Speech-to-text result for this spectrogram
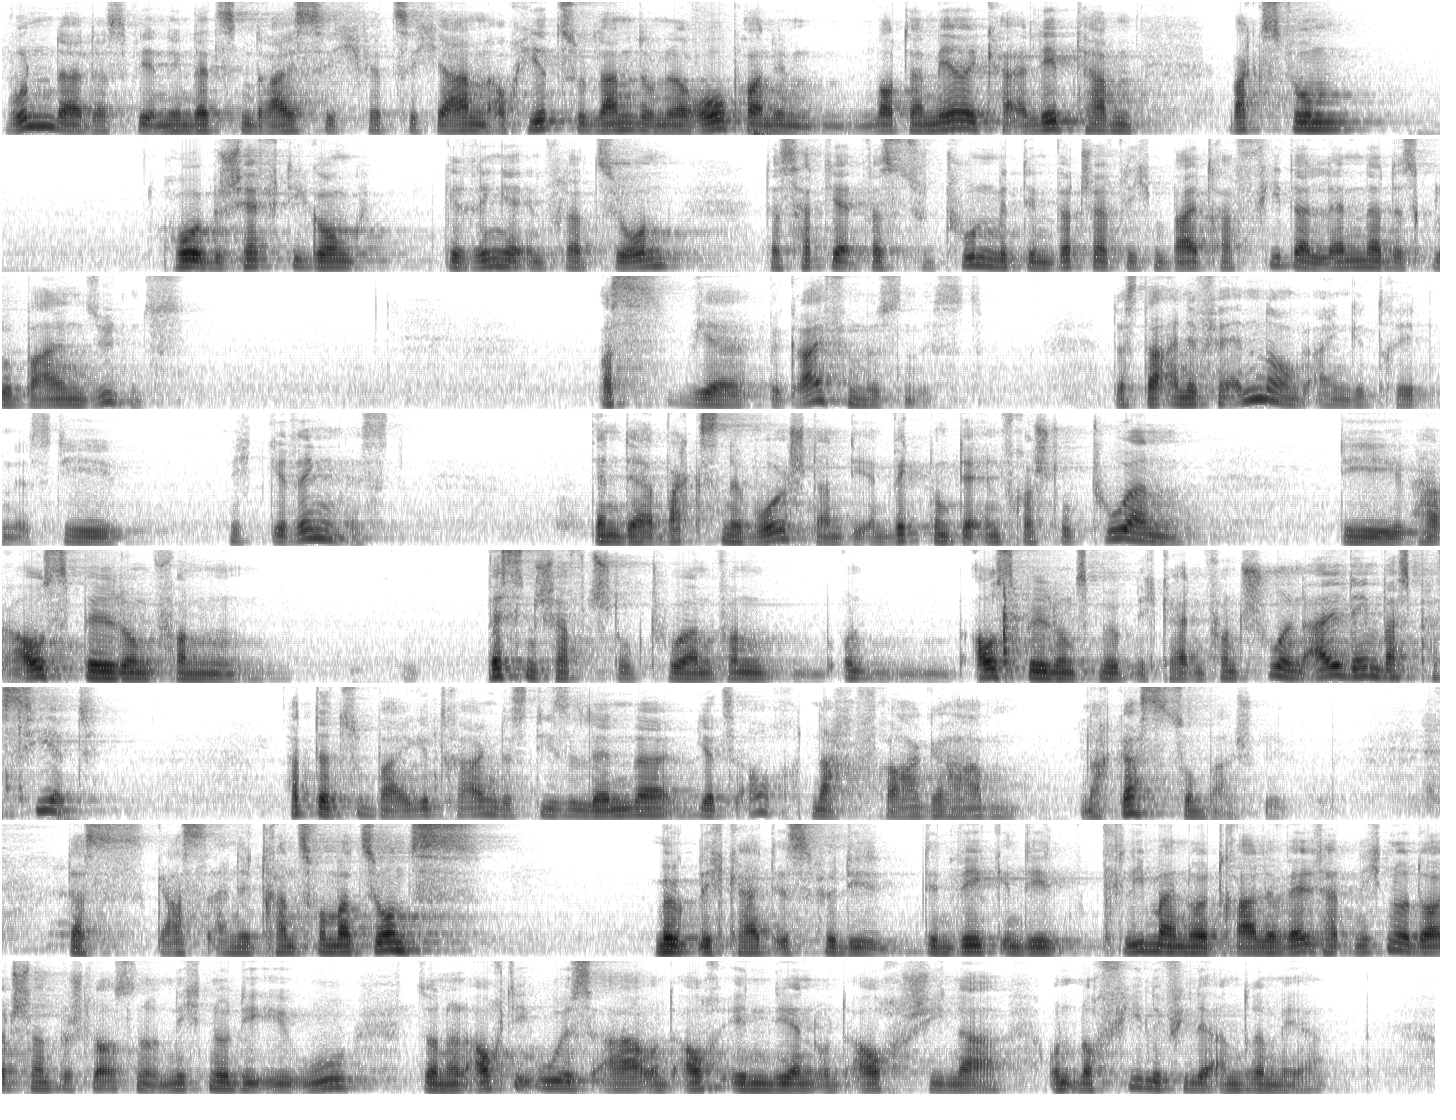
Wunder, das wir in den letzten 30, 40 Jahren auch hierzulande und in Europa und in Nordamerika erlebt haben, Wachstum, hohe Beschäftigung, geringe Inflation, das hat ja etwas zu tun mit dem wirtschaftlichen Beitrag vieler Länder des globalen Südens. Was wir begreifen müssen ist, dass da eine Veränderung eingetreten ist, die nicht gering ist. Denn der wachsende Wohlstand, die Entwicklung der Infrastrukturen, die Herausbildung von Wissenschaftsstrukturen, von Ausbildungsmöglichkeiten, von Schulen, all dem, was passiert, hat dazu beigetragen, dass diese Länder jetzt auch Nachfrage haben, nach Gas zum Beispiel. Dass Gas eine Transformationsmöglichkeit ist für die, den Weg in die klimaneutrale Welt, hat nicht nur Deutschland beschlossen und nicht nur die EU, sondern auch die USA und auch Indien und auch China und noch viele, viele andere mehr.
